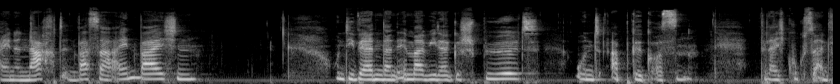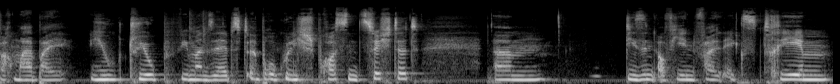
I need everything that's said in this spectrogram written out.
eine Nacht in Wasser einweichen und die werden dann immer wieder gespült und abgegossen. Vielleicht guckst du einfach mal bei YouTube, wie man selbst äh, Brokkolisprossen züchtet. Ähm, die sind auf jeden Fall extrem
